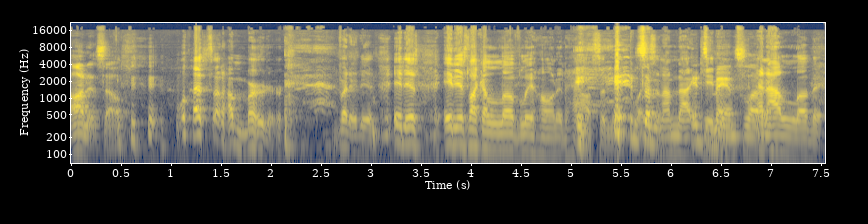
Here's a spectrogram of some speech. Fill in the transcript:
on itself. Well, that's not a murder, but it is. It is. It is like a lovely haunted house in that place, a- and I'm not it's kidding. manslaughter. and I love it.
